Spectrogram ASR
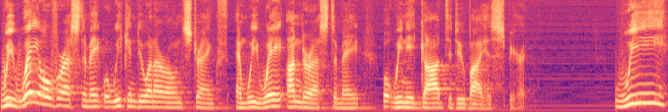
we way overestimate what we can do in our own strength, and we way underestimate what we need God to do by His Spirit. We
